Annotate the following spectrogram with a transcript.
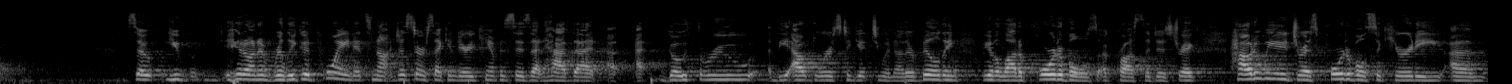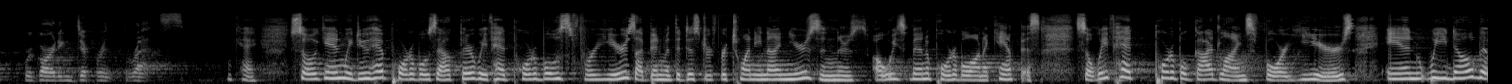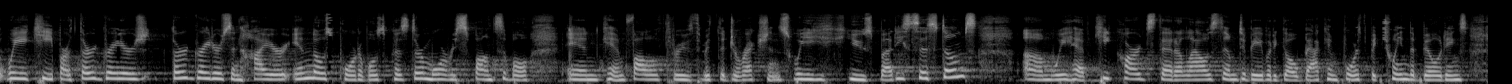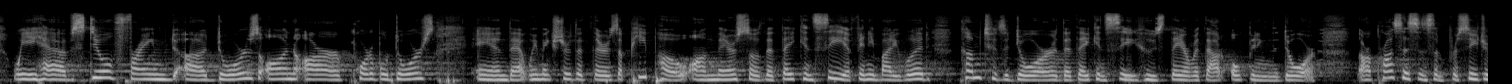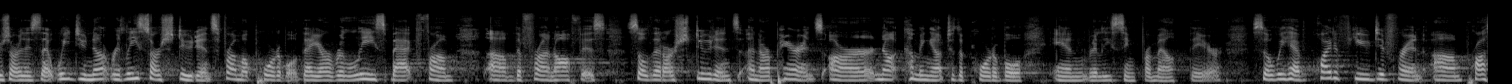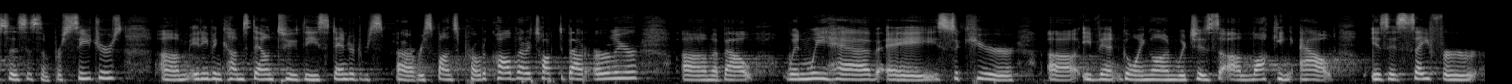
So you hit on a really good point. It's not just our secondary campuses that have that uh, uh, go through the outdoors to get to another building. We have a lot of portables across the district. How do we address portable security um, regarding different threats? Okay, so again, we do have portables out there. We've had portables for years. I've been with the district for 29 years and there's always been a portable on a campus. So we've had portable guidelines for years and we know that we keep our third graders third graders and higher in those portables because they're more responsible and can follow through with the directions. We use buddy systems. Um, we have key cards that allows them to be able to go back and forth between the buildings. We have steel framed uh, doors on our portable doors and that we make sure that there's a peephole on there so that they can see if anybody would come to the door that they can see who's there without opening the door. Our processes and procedures are is that we do not release our students from a portable. They are released back from um, the front office so that our students and our parents are not coming out to the portable and releasing from out there. So we have quite a few different um, processes and procedures. Um, it even comes down to the standard res uh, response protocol that I talked about earlier um, about when we have a secure uh, event going on, which is uh, locking out, is it safer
